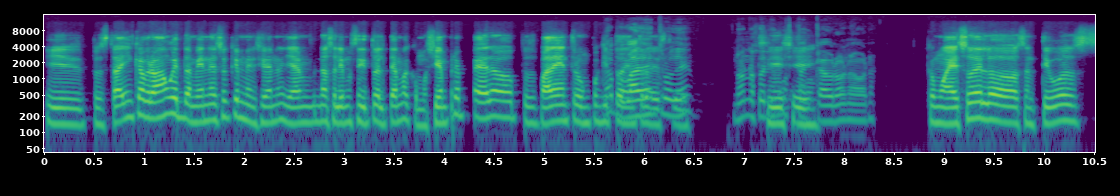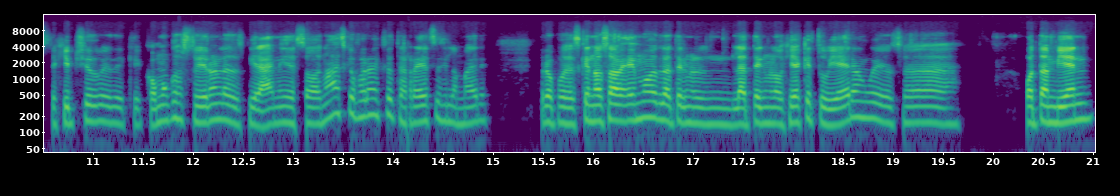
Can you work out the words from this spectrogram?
Y pues está bien cabrón, güey, también eso que mencionas, ya no salimos poquito del tema como siempre, pero pues va dentro, un No, poquito pues va dentro de dentro este. de. No nos Sí, salimos tan sí. cabrón ahora. Como eso de los antiguos egipcios, güey, de que cómo construyeron las pirámides, todo. No, es que fueron extraterrestres y la madre. Pero pues es que no sabemos la, tecno- la tecnología que tuvieron, güey, o sea. O también,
